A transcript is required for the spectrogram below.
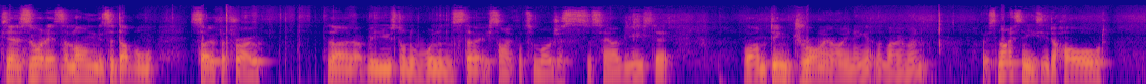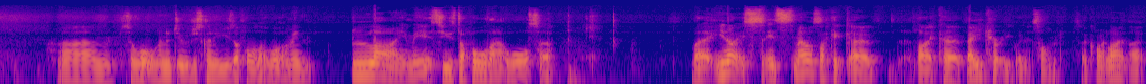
So this is what it's a long, it's a double sofa throw. So I'll be used on a Woolens 30 cycle tomorrow just to say I've used it. Well, I'm doing dry ironing at the moment, but it's nice and easy to hold. Um, so what we're going to do, we're just going to use up all that water. I mean, blimey, it's used up all that water. But you know, it's it smells like a uh, like a bakery when it's on, so I quite like that.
